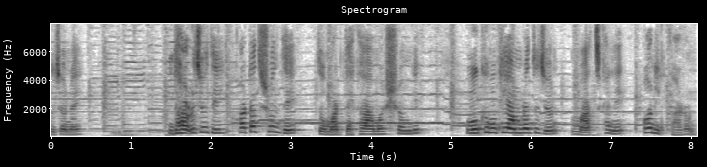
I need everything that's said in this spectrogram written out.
দুজনাই। ধর যদি হঠাৎ সন্ধে তোমার দেখা আমার সঙ্গে। মুখোমুখি আমরা দুজন, মাঝখানে অনেক বারণ।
